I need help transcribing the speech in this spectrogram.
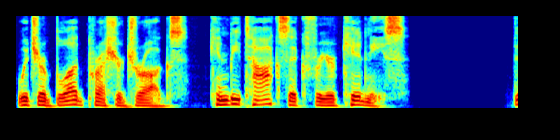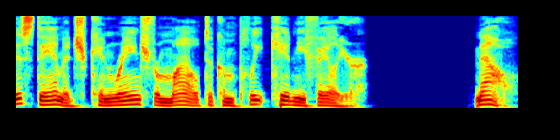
which are blood pressure drugs, can be toxic for your kidneys. This damage can range from mild to complete kidney failure. Now,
